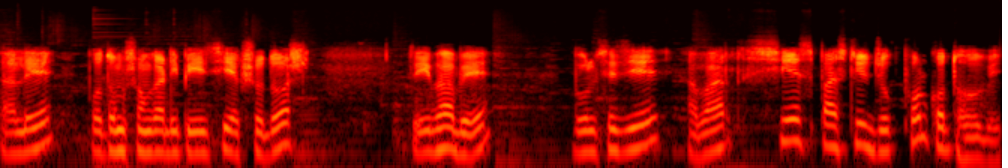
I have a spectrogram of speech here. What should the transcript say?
তাহলে প্রথম সংখ্যাটি পেয়েছি একশো দশ। তো এইভাবে বলছে যে আবার শেষ পাঁচটির যোগফল কত হবে?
